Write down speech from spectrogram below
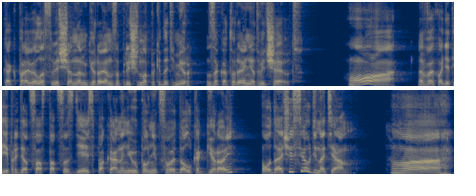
Как правило, священным героям запрещено покидать мир, за который они отвечают. О, выходит, ей придется остаться здесь, пока она не выполнит свой долг как герой? Удачи, Силдинатян! А.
